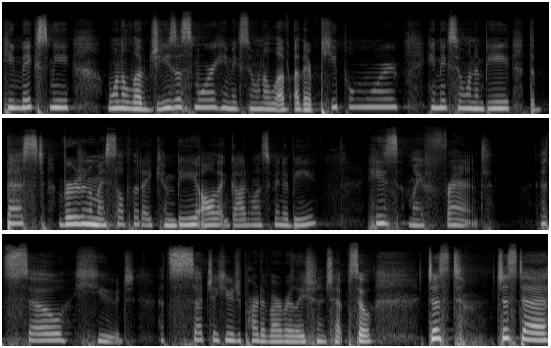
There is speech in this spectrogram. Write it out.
He makes me want to love Jesus more. He makes me want to love other people more. He makes me want to be the best version of myself that I can be. All that God wants me to be. He's my friend. That's so huge. That's such a huge part of our relationship. So just just a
